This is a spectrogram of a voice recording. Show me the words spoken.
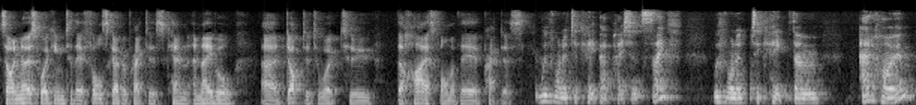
So, a nurse working to their full scope of practice can enable a doctor to work to the highest form of their practice. We've wanted to keep our patients safe. We've wanted to keep them at home,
